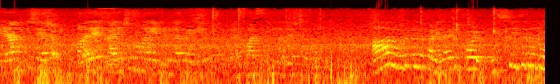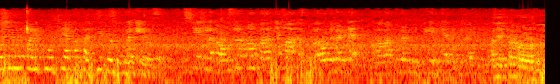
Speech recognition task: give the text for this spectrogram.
ഏഴാം തീയതിക്ക് ശേഷം വളരെ കാര്യക്ഷമമായി ഏറ്റെടുക്കാൻ വേണ്ടി സ്മാർട്ട് സിറ്റിക്ക് നിർദ്ദേശം കൊടുത്തു ആ റോഡുകളുടെ പണി നിശ്ചയിച്ചിരുന്ന റോഡുകളുടെ പണി പൂർത്തിയാക്കാൻ പറ്റിയിട്ടുണ്ട് നിശ്ചയിച്ചിട്ടുള്ള കൗൺസിലർമാർ പറഞ്ഞ റോഡുകളുടെ വർക്കുകൾ പൂർത്തീകരിക്കാൻ വേണ്ടി കഴിഞ്ഞു അത് എത്ര റോഡുണ്ട്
